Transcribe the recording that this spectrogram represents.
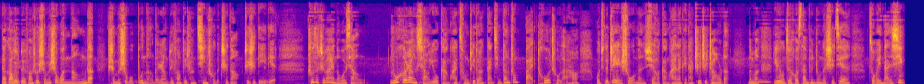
要告诉对对方说什么是我能的，什么是我不能的，让对方非常清楚的知道，这是第一点。除此之外呢，我想如何让小优赶快从这段感情当中摆脱出来哈？我觉得这也是我们需要赶快来给他支支招的。那么，利用最后三分钟的时间，作为男性，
